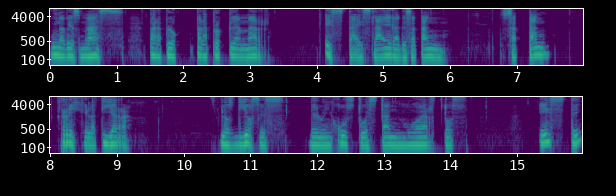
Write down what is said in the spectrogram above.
una vez más para, para proclamar, esta es la era de Satán. Satán rige la tierra. Los dioses de lo injusto están muertos. Este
